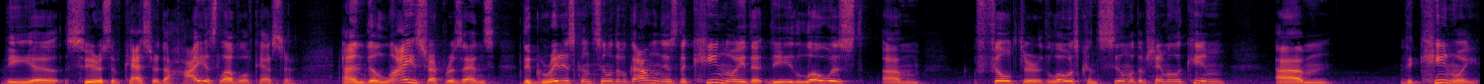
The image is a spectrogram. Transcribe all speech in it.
the uh, spheres of Kesser, the highest level of Kesser. And the lice represents the greatest concealment of godliness, the kinoi, the, the lowest um, filter, the lowest concealment of Shem Elohim, um, the kinoi,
